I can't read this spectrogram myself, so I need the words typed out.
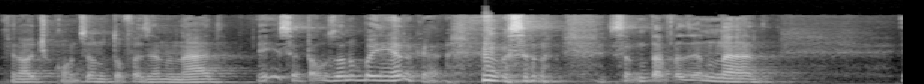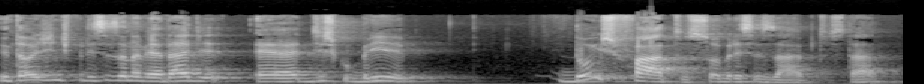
Afinal de contas, eu não estou fazendo nada. Ei, você está usando o banheiro, cara. Você não está fazendo nada. Então a gente precisa, na verdade, é, descobrir dois fatos sobre esses hábitos, tá?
